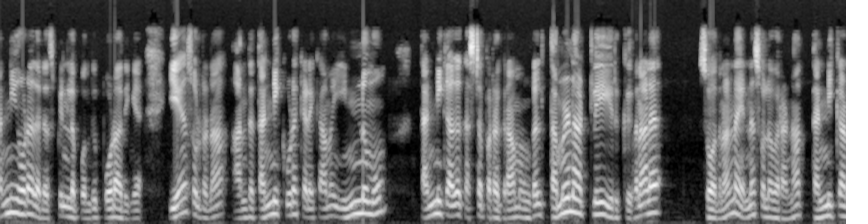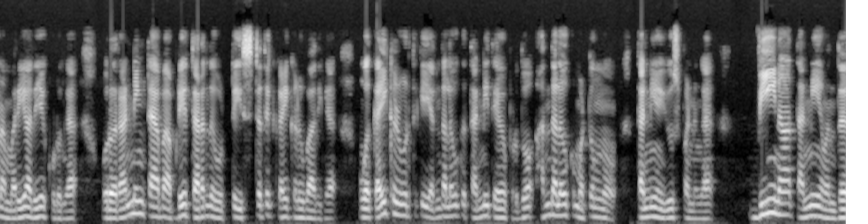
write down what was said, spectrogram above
தண்ணியோட அதை டஸ்ட்பினில் வந்து போடாதீங்க. ஏன் சொல்கிறேன்னா அந்த தண்ணி கூட கிடைக்காம இன்னமும் தண்ணிக்காக கஷ்டப்படுற கிராமங்கள் தமிழ்நாட்டிலேயே இருக்குது அதனால ஸோ அதனால் நான் என்ன சொல்ல வரேன்னா தண்ணிக்கான மரியாதையை கொடுங்க. ஒரு ரன்னிங் டேபை அப்படியே திறந்து விட்டு இஷ்டத்துக்கு கை கழுவாதீங்க. உங்கள் கை கழுவுறதுக்கு எந்த அளவுக்கு தண்ணி தேவைப்படுதோ அந்த அளவுக்கு மட்டும் தண்ணியை யூஸ் பண்ணுங்க. வீணா தண்ணியை வந்து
